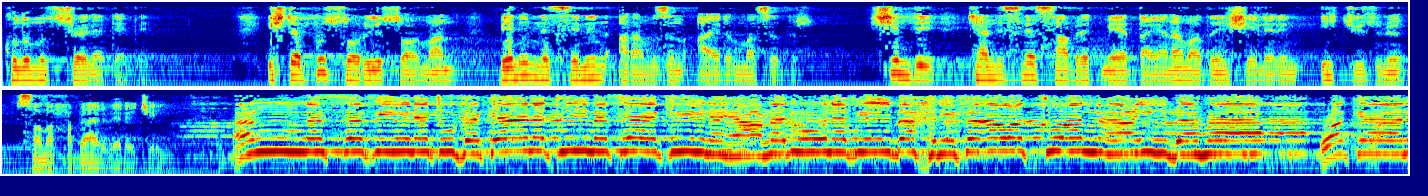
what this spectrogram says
Kulumuz şöyle dedi. İşte bu soruyu sorman benimle senin aramızın ayrılmasıdır. Şimdi kendisine sabretmeye dayanamadığın şeylerin iç yüzünü sana haber vereceğim. أما السفينة فكانت لمساكين يعملون في البحر فأردت أن أعيبها وكان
